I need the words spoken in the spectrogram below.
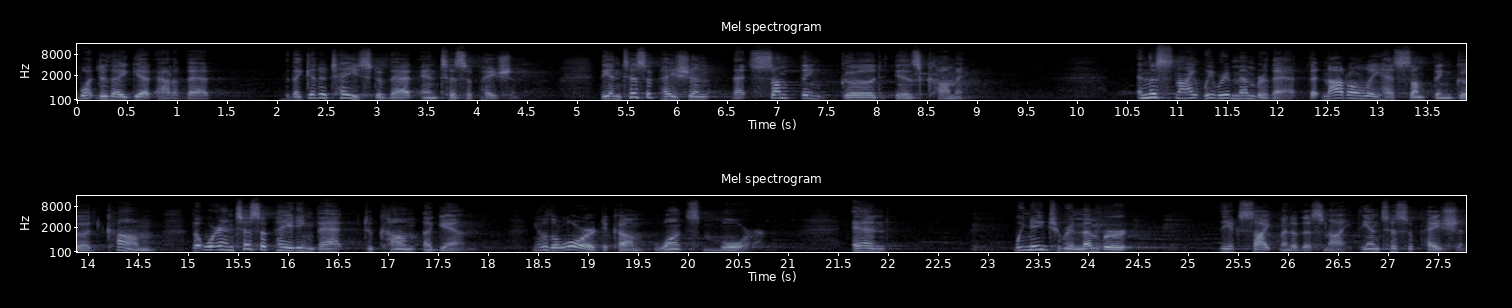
what do they get out of that? They get a taste of that anticipation. The anticipation that something good is coming. And this night we remember that, that not only has something good come, but we're anticipating that to come again. You know, the Lord to come once more. And we need to remember the excitement of this night, the anticipation.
